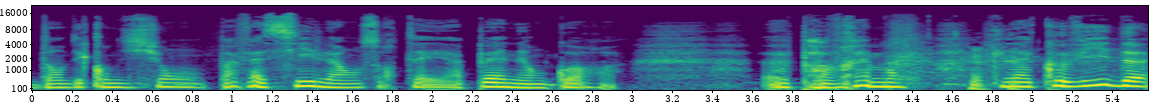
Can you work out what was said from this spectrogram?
dans des conditions pas faciles, hein, on sortait à peine et encore euh, pas vraiment de la Covid.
